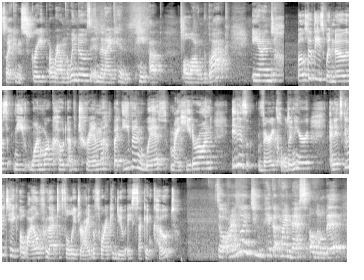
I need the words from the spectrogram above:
so I can scrape around the windows and then I can paint up along the black. And both of these windows need one more coat of trim, but even with my heater on, it is very cold in here and it's gonna take a while for that to fully dry before I can do a second coat. So I'm going to pick up my mess a little bit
